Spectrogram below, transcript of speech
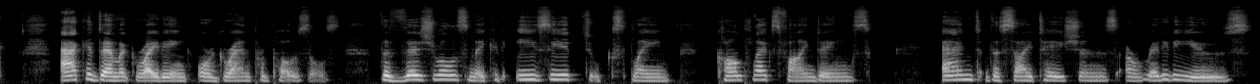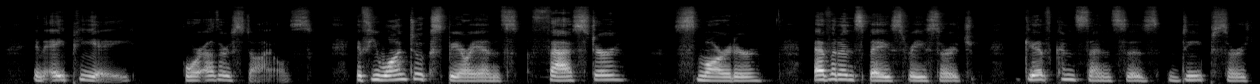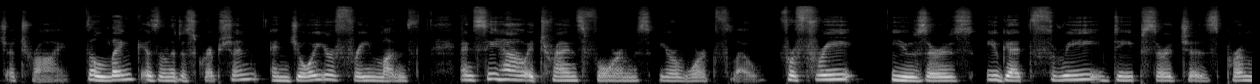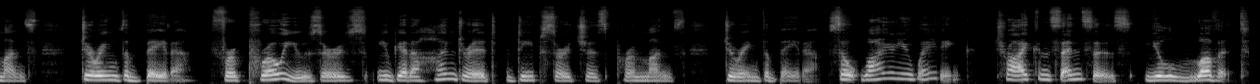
academic writing, or grant proposals. The visuals make it easier to explain complex findings, and the citations are ready to use in APA or other styles. If you want to experience faster, smarter, evidence based research, give Consensus Deep Search a try. The link is in the description. Enjoy your free month and see how it transforms your workflow. For free users, you get three deep searches per month during the beta. For pro users, you get 100 deep searches per month during the beta. So why are you waiting? Try Consensus. You'll love it.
